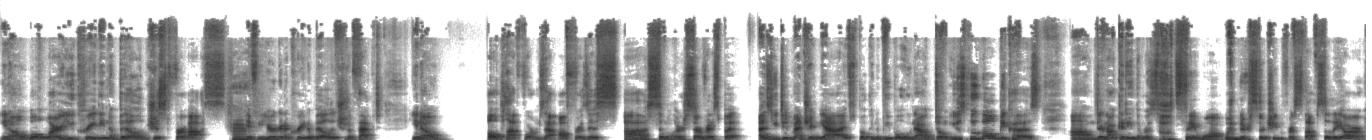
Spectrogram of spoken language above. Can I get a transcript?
you know, well, why are you creating a bill just for us? Hmm. If you're going to create a bill, it should affect, you know, all platforms that offer this uh, similar service. But as you did mention, yeah, I've spoken to people who now don't use Google because um, they're not getting the results they want when they're searching for stuff. So they are,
